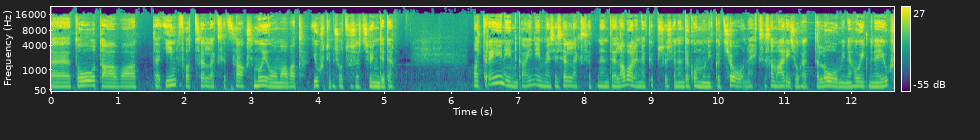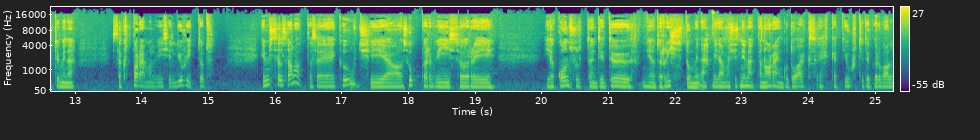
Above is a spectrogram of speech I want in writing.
äh, toodavad infot selleks, et saaks mõju omavad juhtimisotsused sündida ma treenin ka inimesi selleks, et nende lavaline küpsus ja nende kommunikatsioon ehk seesama ärisuhete loomine, hoidmine ja juhtimine saaks paremal viisil juhitud. ja mis seal salata, see coach'i ja superviisori ja konsultandi töö nii-öelda ristumine, mida ma siis nimetan arengutoeks, ehk et juhtide kõrval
